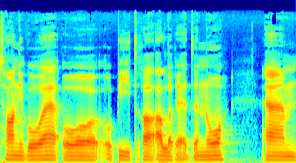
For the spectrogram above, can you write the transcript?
ta nivået og, og bidra allerede nå. Um,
